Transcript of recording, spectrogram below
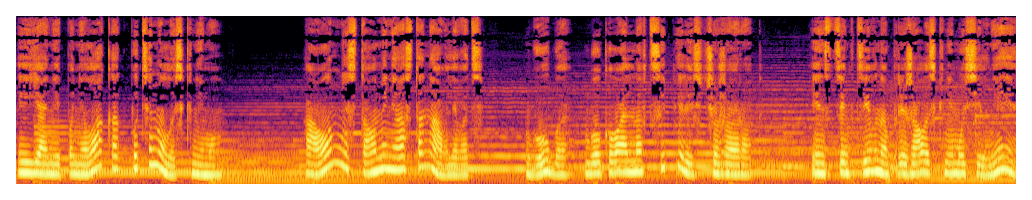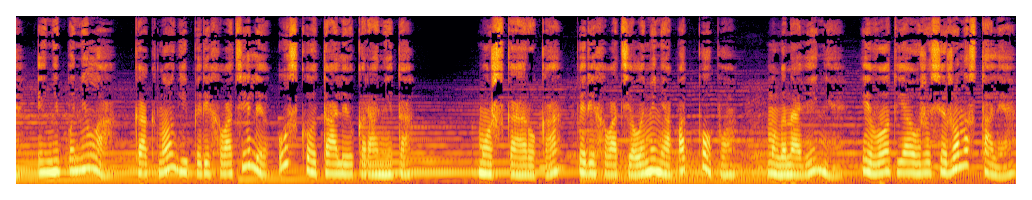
и я не поняла, как потянулась к нему. А он не стал меня останавливать. Губы буквально вцепились в чужой рот. Инстинктивно прижалась к нему сильнее и не поняла, как ноги перехватили узкую талию каранита. Мужская рука перехватила меня под попу. Мгновение, и вот я уже сижу на столе.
